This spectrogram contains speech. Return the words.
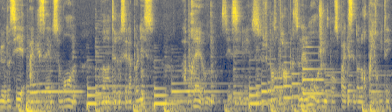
le dossier Axel se va intéresser la police. Après, je pense, enfin, personnellement, je ne pense pas que c'est dans leur priorité.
